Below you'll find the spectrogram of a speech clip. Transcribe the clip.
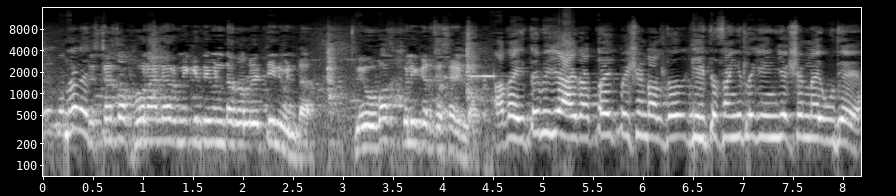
नाही, नाही. सिस्टरचा फोन आल्यावर मी किती मिनिटात आलोय तीन मिनिटात मी उभाच पलीकडच्या साईडला. आता इथे बी जे आहेत आता एक पेशंट आलं की इथं सांगितलं की इंजेक्शन नाही उद्या या.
